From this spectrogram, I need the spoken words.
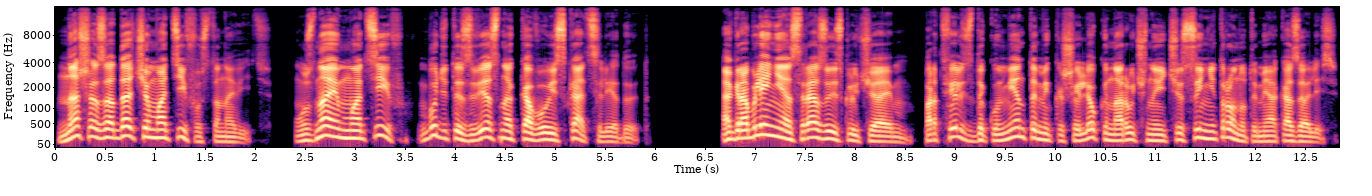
Наша задача мотив установить. Узнаем мотив, будет известно, кого искать следует. Ограбление сразу исключаем. Портфель с документами, кошелек и наручные часы нетронутыми оказались.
